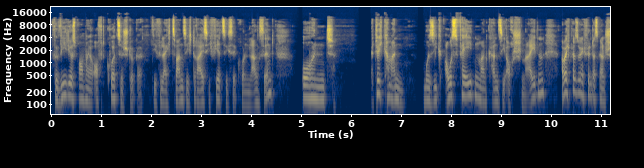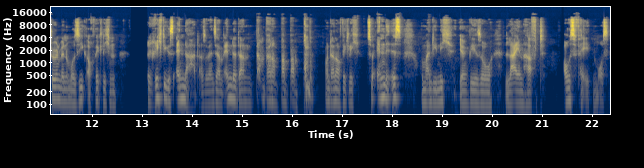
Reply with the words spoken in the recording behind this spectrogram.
für Videos braucht man ja oft kurze Stücke, die vielleicht 20, 30, 40 Sekunden lang sind. Und natürlich kann man Musik ausfaden, man kann sie auch schneiden. Aber ich persönlich finde das ganz schön, wenn eine Musik auch wirklich ein richtiges Ende hat. Also wenn sie am Ende dann und dann auch wirklich zu Ende ist und man die nicht irgendwie so laienhaft ausfaden muss.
